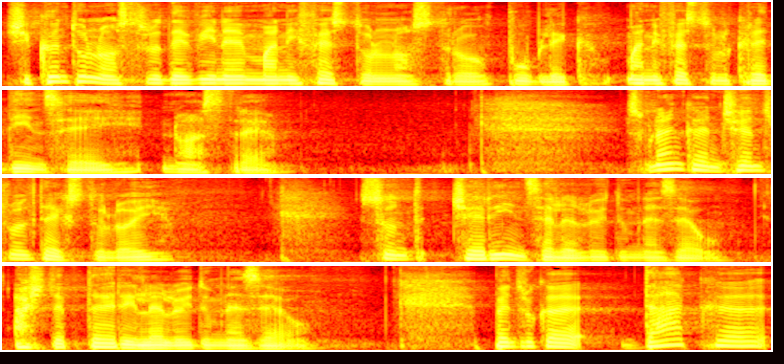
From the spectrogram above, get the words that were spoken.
Și cântul nostru devine manifestul nostru public, manifestul credinței noastre. Spuneam că în centrul textului sunt cerințele lui Dumnezeu, așteptările lui Dumnezeu. Pentru că dacă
